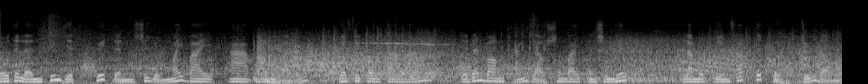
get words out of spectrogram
Bộ Tư lệnh chiến dịch quyết định sử dụng máy bay A-37 do phi công ta lái để đánh bom thẳng vào sân bay Tân Sơn Nhất là một biện pháp tích cực, chủ động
